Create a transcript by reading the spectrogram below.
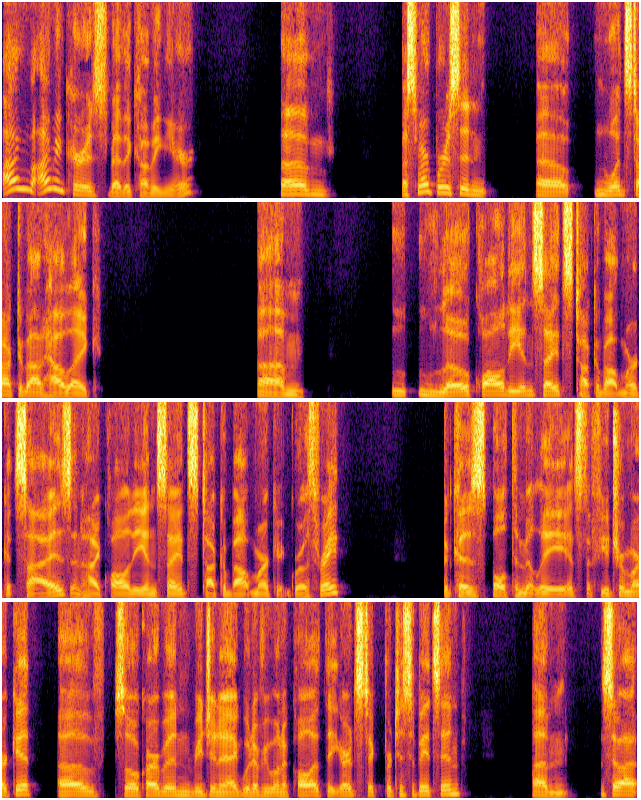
I'm I'm encouraged by the coming year. Um, a smart person uh once talked about how like um low quality insights talk about market size and high quality insights talk about market growth rate because ultimately it's the future market of soil carbon, regen ag, whatever you want to call it, that Yardstick participates in. Um, so I,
